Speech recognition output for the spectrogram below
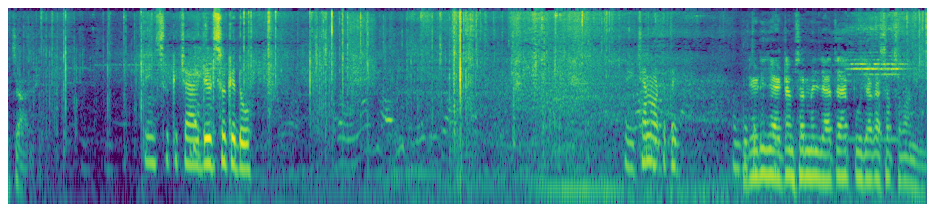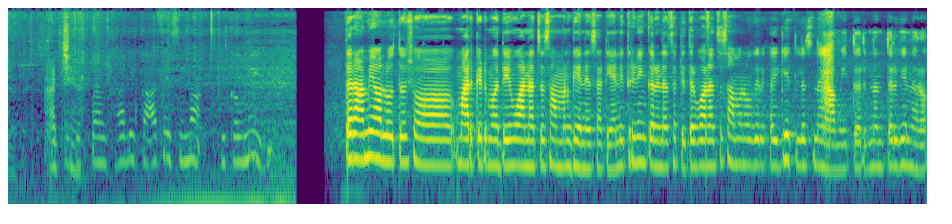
के चार तीन सौ के चार डेढ़ सौ के दो। आहे लेडीज़ आइटम सब मिल जाता है पूजा का सब सामान मिल जाता है। अच्छा। खाली काच सीमा टिकव नाही। ती. तर आम्ही आलो होतो शॉ मार्केटमध्ये वाणाचं सामान घेण्यासाठी आणि थ्रेडिंग करण्यासाठी. तर वाणाचं सामान वगैरे काही घेतलंच नाही आम्ही तर नंतर घेणार आहोत.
